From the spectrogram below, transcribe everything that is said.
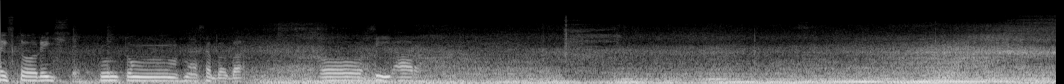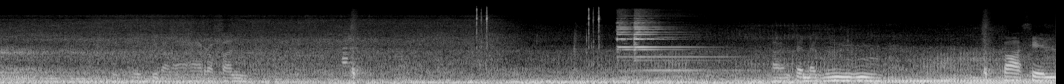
Ay storage room tong nasa baba. O CR ito yung pinakaharapan. Ayan siya naging castle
